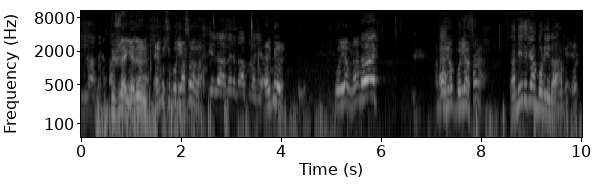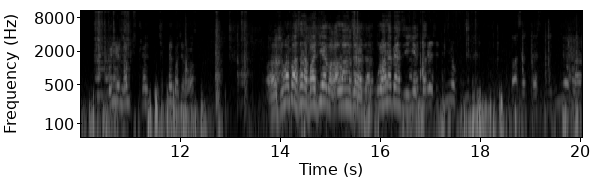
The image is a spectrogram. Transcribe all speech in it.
İlla beni kaldır- Güçler geliyor. Ergün şu boruyu alsana lan. İlla beni kaldıracak. Ergün. şu Boruyu al lan. Hey! Ha, boruyu, boruyu alsana. Lan ne diyeceğim boruyu da? Ya, bu, el, bu yerine çekmez, çekmez bacağı lan. Aa, şuna baksana bacıya bak Allah'ını seversen. Burhan'a benziyor yerinde. Resim yok. Ya sen tersini bilmiyor musun lan?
